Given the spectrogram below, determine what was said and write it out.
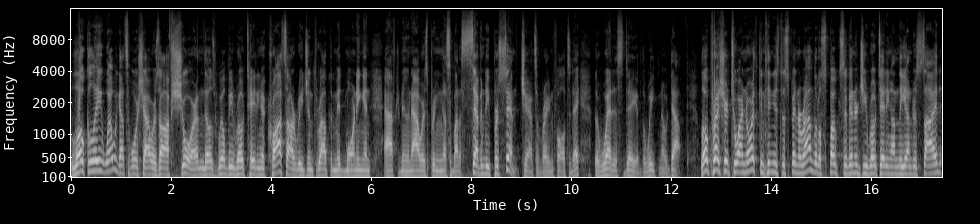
Locally, well, we got some more showers offshore, and those will be rotating across our region throughout the mid-morning and afternoon hours, bringing us about a 70% chance of rainfall today, the wettest day of the week, no doubt. Low pressure to our north continues to spin around. Little spokes of energy rotating on the underside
